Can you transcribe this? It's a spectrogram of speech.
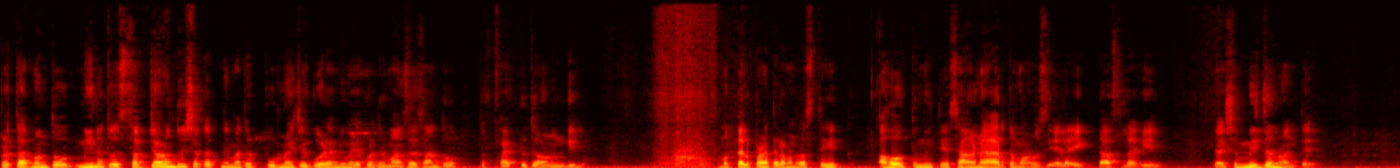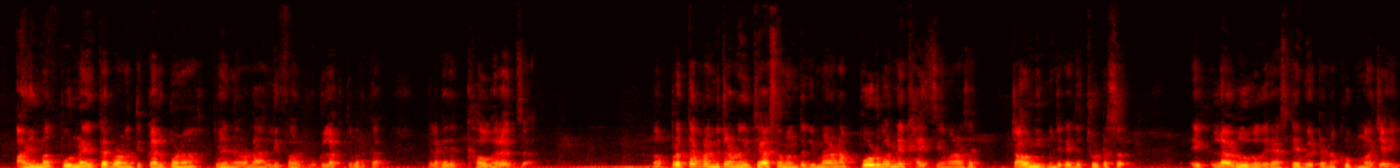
प्रताप म्हणतो मी ना तो सब्जा आणून देऊ शकत नाही. मात्र पुरणाचे गोळ्या मी माझ्या कोणातरी माणसाला सांगतो तर फॅक्टरी आणून दिले मग कल्पना त्याला म्हणत असते की अहो तुम्ही ते सांगणार तो माणूस यायला एक तास लागेल. त्याशी मीच जाणून आणते. आणि मग पूर्ण एक कल्पना म्हणते कल्पना तुझ्या नवऱ्याला हल्ली फार भूक लागते बरं का. त्याला काहीतरी खाऊ घालत जा. मग प्रताप मित्रांनो इथे असं म्हणतो की मला ना पोटभर नाही खायचे मला असं चाऊमिन म्हणजे काहीतरी छोटंसं एक लाडू वगैरे असं काही भेटणं ना खूप मजा येईल.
